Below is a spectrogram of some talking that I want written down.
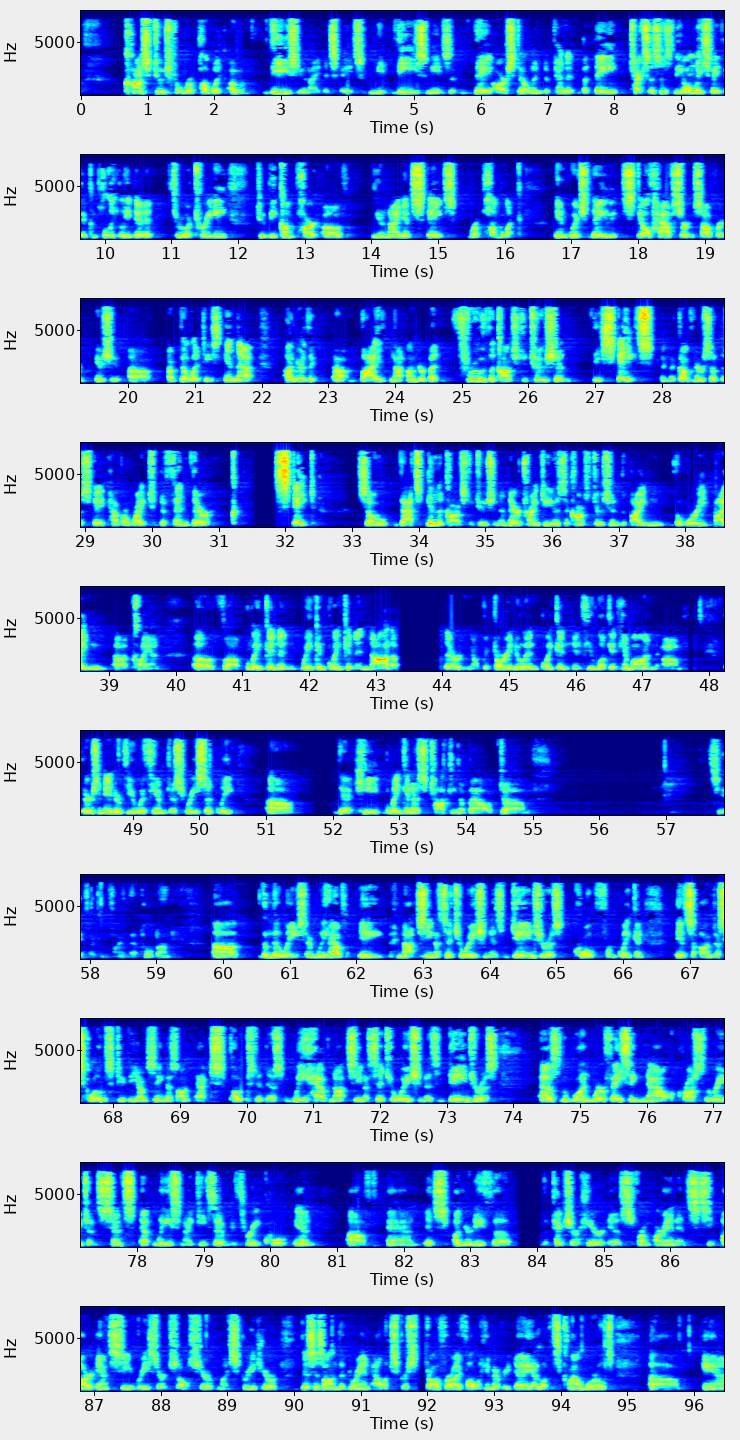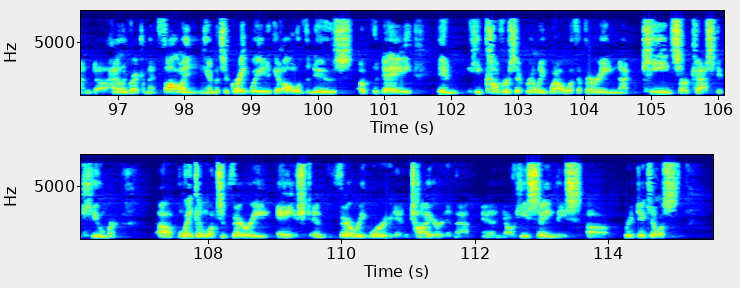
constitutional republic of these United States. These means that they are still independent, but they, Texas is the only state that completely did it through a treaty to become part of United States Republic in which they still have certain sovereign issue, uh, abilities in that under the, uh, by, not under, but through the Constitution, the states and the governors of the state have a right to defend their state so that's in the Constitution, and they're trying to use the Constitution, the Biden, the worried Biden uh, clan of uh, Blinken and Winken, Blinken and Nada. There, you know, Victoria Nuland, Blinken. And if you look at him on um, There's an interview with him just recently uh, that he Blinken is talking about. Um, see if I can find that. Hold on. The Middle East, and we have a not seen a situation as dangerous. Quote from Blinken. It's on disclosed TV. I'm seeing this on X posted this. We have not seen a situation as dangerous as the one we're facing now across the region since at least 1973. Quote in, uh, and it's underneath the the picture here is from RNC, RNC Research. So I'll share my screen here. This is on the Duran Alex Christoforou. I follow him every day. I love his clown worlds. Um, and uh, highly recommend following him. It's a great way to get all of the news of the day. And he covers it really well with a very keen, sarcastic humor. Uh, Blinken looks very aged and very worried and tired in that. And, you know, he's saying these, uh, ridiculous,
